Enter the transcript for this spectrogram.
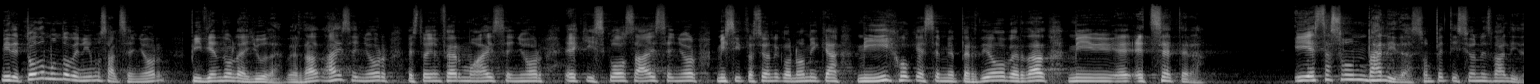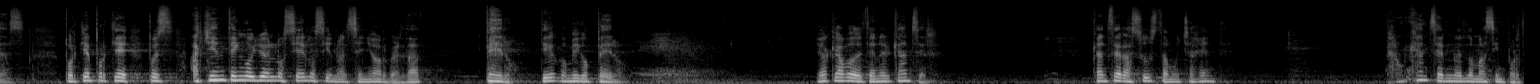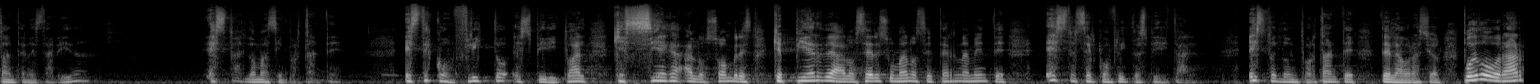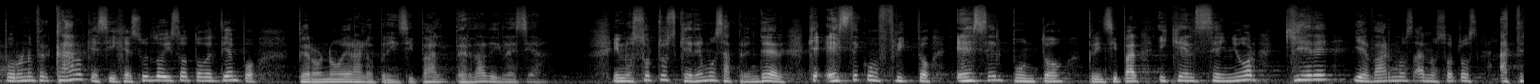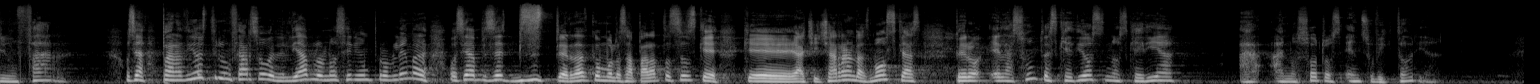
Mire, todo el mundo venimos al Señor pidiéndole ayuda, ¿verdad? Ay Señor, estoy enfermo, ay Señor, X cosa, ay Señor, mi situación económica, mi hijo que se me perdió, ¿verdad? Mi, e, etcétera. Y estas son válidas, son peticiones válidas. ¿Por qué? Porque, pues, ¿a quién tengo yo en los cielos sino al Señor, verdad? Pero, diga conmigo, pero. Yo acabo de tener cáncer. Cáncer asusta a mucha gente. Pero un cáncer no es lo más importante en esta vida. Esto es lo más importante. Este conflicto espiritual que ciega a los hombres, que pierde a los seres humanos eternamente. Esto es el conflicto espiritual. Esto es lo importante de la oración. ¿Puedo orar por un enfermo? Claro que sí, Jesús lo hizo todo el tiempo, pero no era lo principal, ¿verdad, iglesia? Y nosotros queremos aprender que este conflicto es el punto principal y que el Señor quiere llevarnos a nosotros a triunfar. O sea, para Dios triunfar sobre el diablo no sería un problema. O sea, pues es verdad como los aparatos esos que, que achicharran las moscas. Pero el asunto es que Dios nos quería a, nosotros en su victoria.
